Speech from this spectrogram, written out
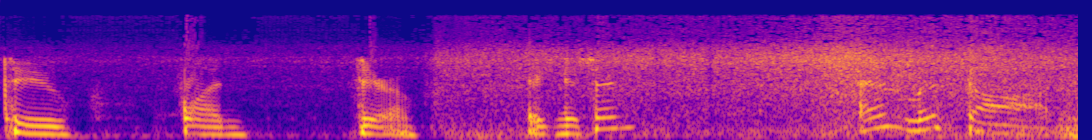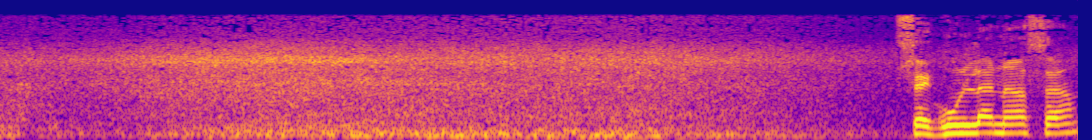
two, one, zero. Ignition and liftoff. Según la NASA,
